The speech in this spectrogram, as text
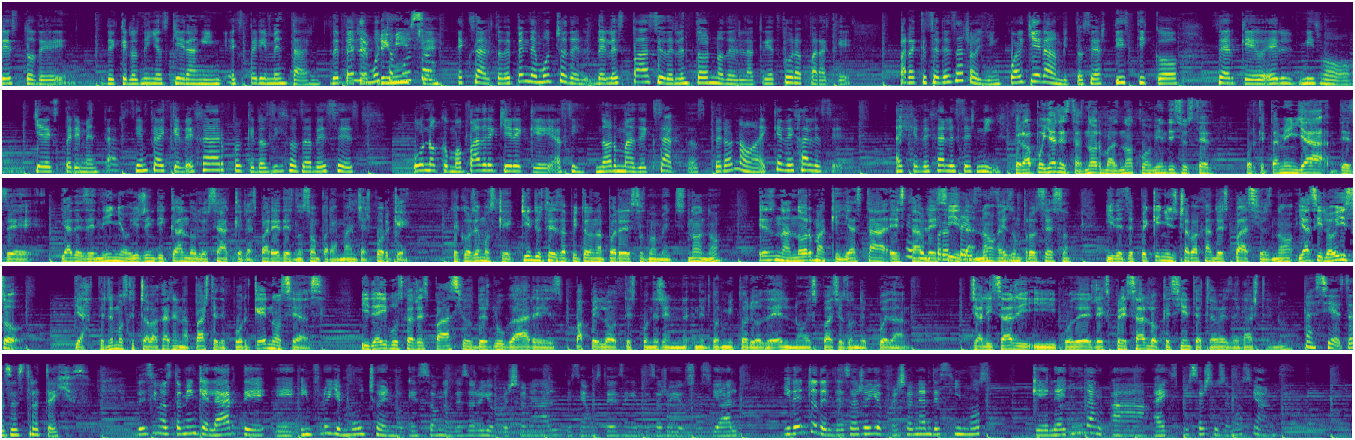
de esto de, de que los niños quieran experimentar. Depende mucho, mucho. Exacto, depende mucho del, del espacio, del entorno de la criatura para que para que se desarrolle en cualquier ámbito, sea artístico, sea el que él mismo quiere experimentar. Siempre hay que dejar porque los hijos a veces uno como padre quiere que así, normas exactas, pero no, hay que dejarles ser. Hay que dejarles ser niños. Pero apoyar estas normas, ¿no? Como bien dice usted, porque también ya desde, ya desde niño ir indicándole, o sea, que las paredes no son para manchas. ¿Por qué? Recordemos que, ¿quién de ustedes ha pintado una pared en estos momentos? No, no. Es una norma que ya está establecida, proceso, ¿no? sí. Es un proceso. Y desde pequeño ir trabajando espacios, ¿no? Ya si lo hizo, ya, tenemos que trabajar en la parte de por qué no se hace. Y de ahí buscar espacios, ver lugares, papelotes, poner en, en el dormitorio de él, ¿no? Espacios donde puedan realizar y, y poder expresar lo que siente a través del arte, ¿no? Así es, las estrategias. Decimos también que el arte eh, influye mucho en lo que son el desarrollo personal, decían ustedes en el desarrollo social, y dentro del desarrollo personal decimos que le ayudan a, a expresar sus emociones.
